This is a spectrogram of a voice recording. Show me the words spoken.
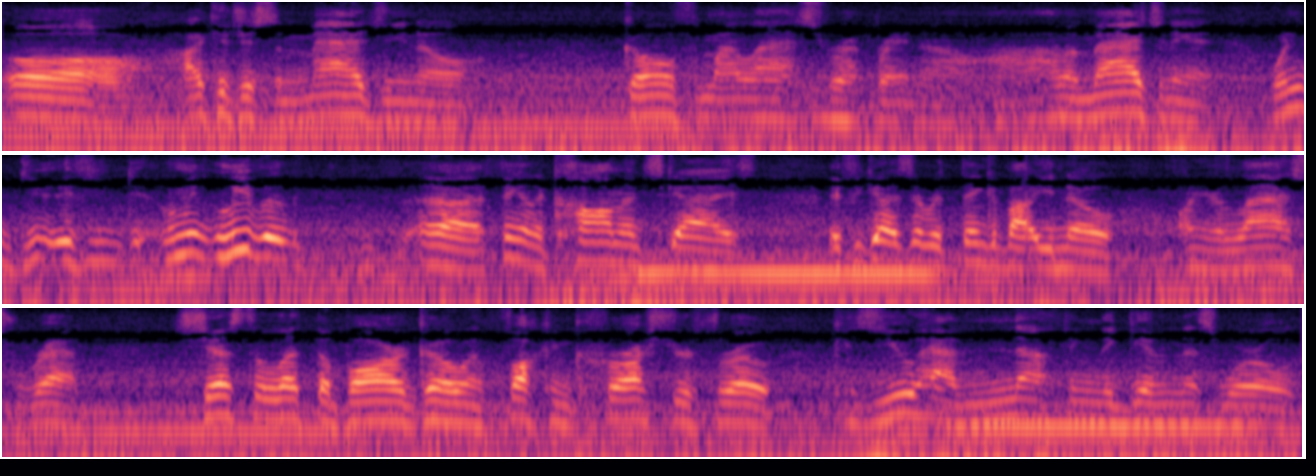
Oh, I could just imagine, you know, going for my last rep right now. I'm imagining it. When you, if you let me leave a uh, thing in the comments, guys. If you guys ever think about, you know, on your last rep, just to let the bar go and fucking crush your throat, because you have nothing to give in this world.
